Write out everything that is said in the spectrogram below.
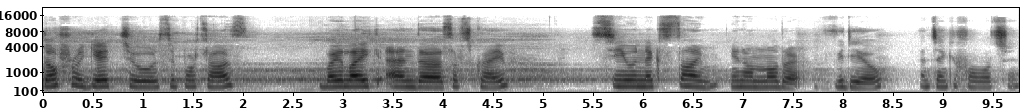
don't forget to support us by like and uh, subscribe. See you next time in another video and thank you for watching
